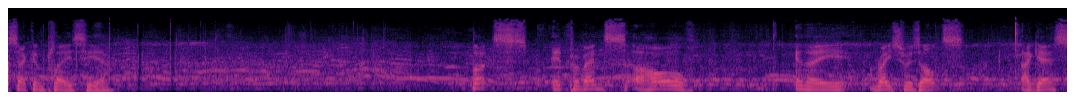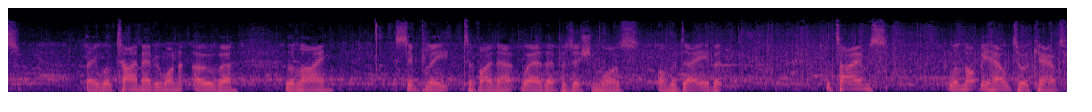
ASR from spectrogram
second place here. But it prevents a hole in the race results, I guess. They will time everyone over the line simply to find out where their position was on the day. But the times will not be held to account.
